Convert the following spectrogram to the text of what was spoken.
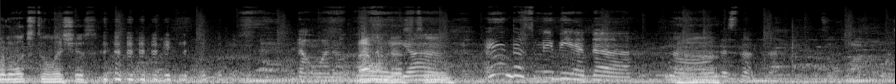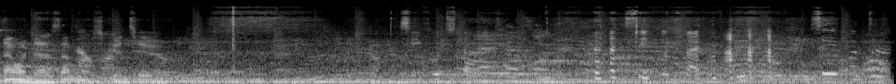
but it looks delicious. Uh, that one. oh, That one does yeah. too. And that's maybe at the. No, Yeah. that's not the. That one does. That one That looks one. good too. Seafood time. Seafood time. Seafood time.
